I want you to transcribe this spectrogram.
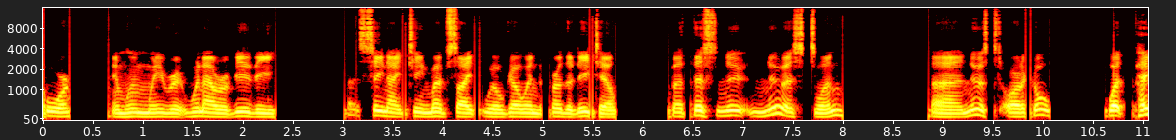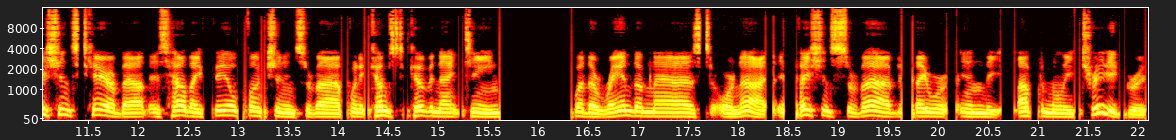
before. And when, we re- when I review the C19 website will go into further detail. But this new, newest one, uh, newest article, what patients care about is how they feel, function, and survive when it comes to COVID 19, whether randomized or not. If patients survived if they were in the optimally treated group,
